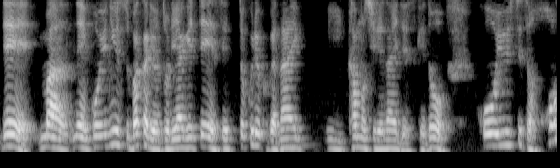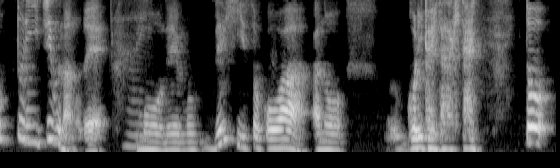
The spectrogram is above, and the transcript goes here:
で、まあね、こういうニュースばかりを取り上げて説得力がないかもしれないですけど、こういう施設は本当に一部なので、はい、もうね、もうぜひそこは、あの、ご理解いただきたいと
